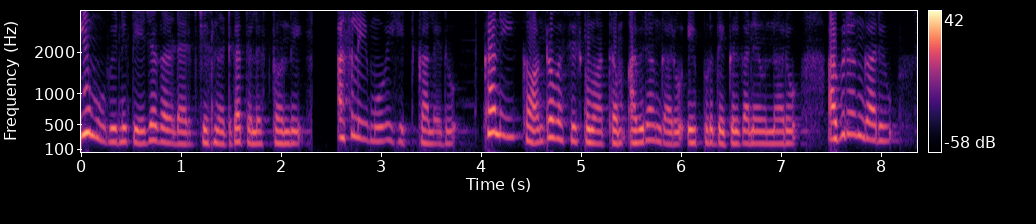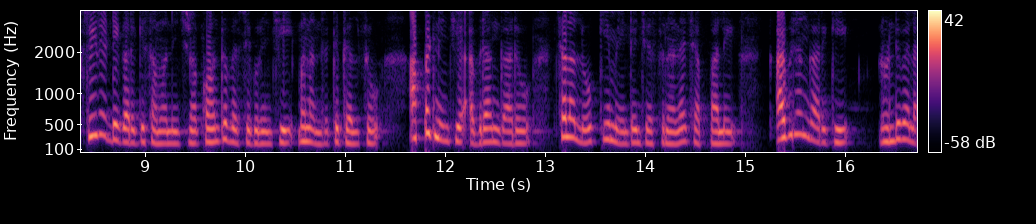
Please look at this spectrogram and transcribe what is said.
ఈ మూవీని తేజ గారు డైరెక్ట్ చేసినట్టుగా తెలుస్తోంది. అసలు ఈ మూవీ హిట్ కాలేదు. కానీ కాంట్రవర్సీస్కి మాత్రం అభిరామ్ గారు ఎప్పుడు దగ్గరగానే ఉన్నారు. అభిరామ్ గారు శ్రీరెడ్డి గారికి సంబంధించిన కాంట్రవర్సీ గురించి మనందరికీ తెలుసు. అప్పటి నుంచి అభిరామ్ గారు చాలా లోకి మెయింటైన్ చేస్తున్నారనే చెప్పాలి. అభిరామ్ గారికి రెండు వేల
